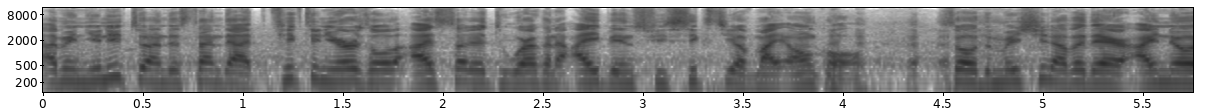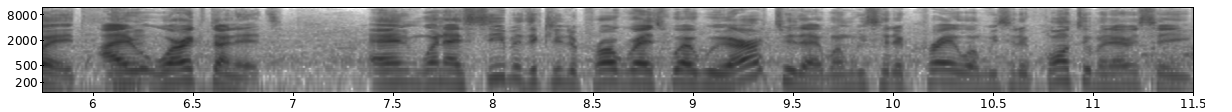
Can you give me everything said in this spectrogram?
I mean, you need to understand that 15 years old, I started to work on the IBM 360 of my uncle. so the machine over there, I know it. I worked on it. And when I see basically the progress where we are today, when we see the Cray, when we see the quantum and everything,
